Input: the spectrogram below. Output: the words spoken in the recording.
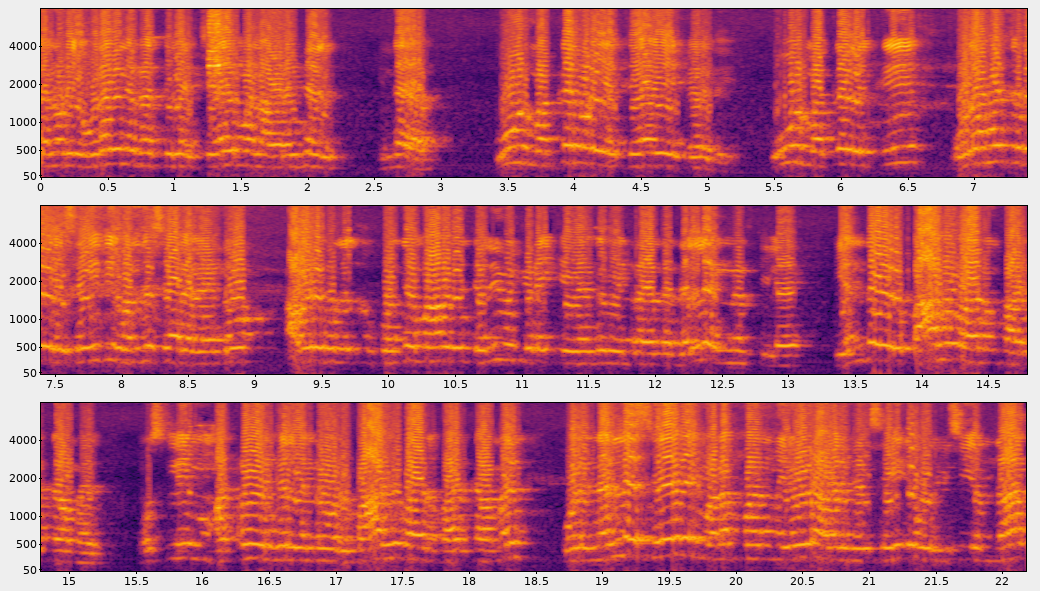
தன்னுடைய உறவினரத்தில் சேர்மன் அவர்கள் இந்த ஊர் மக்களுடைய தேவையை கருதி ஊர் மக்களுக்கு உலகத்துடைய செய்தி வந்து சேர வேண்டும். அவர்களுக்கு கொஞ்சமாவது தெளிவு கிடைக்க வேண்டும் என்ற அந்த நல்ல எண்ணத்திலே எந்த ஒரு பாகுபாடும் பார்க்காமல் முஸ்லிம் மற்றவர்கள் என்ற ஒரு பாகுபாடு பார்க்காமல் ஒரு நல்ல சேவை மனப்பான்மையோடு அவர்கள் செய்த ஒரு விஷயம்தான்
